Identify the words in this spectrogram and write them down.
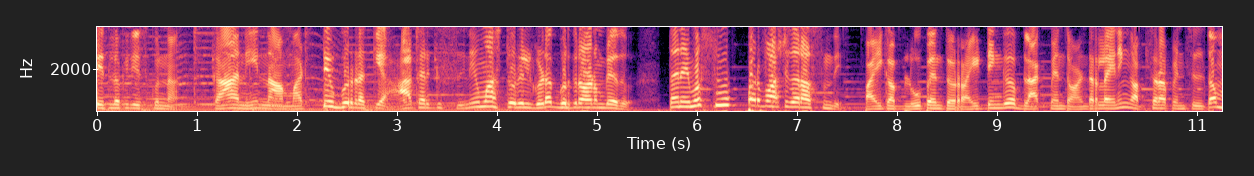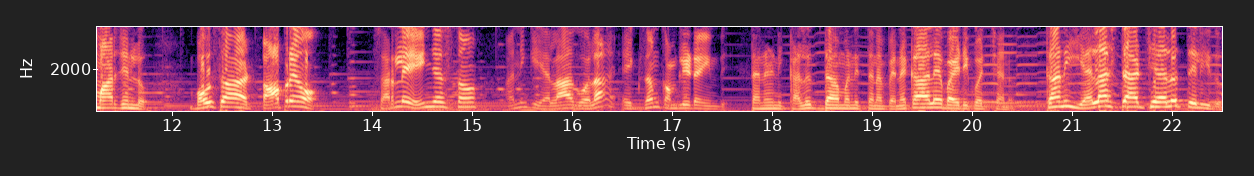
చేతిలోకి తీసుకున్నా. కానీ నా మట్టి బుర్రకి ఆఖరికి సినిమా స్టోరీలు కూడా గుర్తు రావడం లేదు. తనేమో సూపర్ ఫాస్ట్గా రాస్తుంది. పైగా బ్లూ పెన్తో రైటింగ్ బ్లాక్ పెన్తో అండర్లైనింగ్ అప్సరా పెన్సిల్తో మార్జిన్లు బహుశా టాప్రేమో. సర్లే ఏం చేస్తాం? అని ఎలాగోలా ఎగ్జామ్ కంప్లీట్ అయింది. తనని కలుద్దామని తన వెనకాలే బయటికి వచ్చాను. కానీ ఎలా స్టార్ట్ చేయాలో తెలియదు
